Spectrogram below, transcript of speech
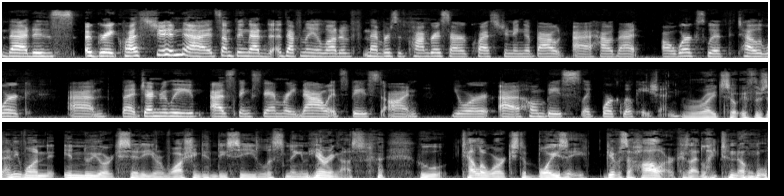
That is a great question. Uh, it's something that definitely a lot of members of Congress are questioning about uh, how that all works with telework. Um, but generally, as things stand right now, it's based on your uh, home base like work location. Right. So if there's anyone in New York City or Washington D.C. listening and hearing us who teleworks to Boise, give us a holler because I'd like to know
